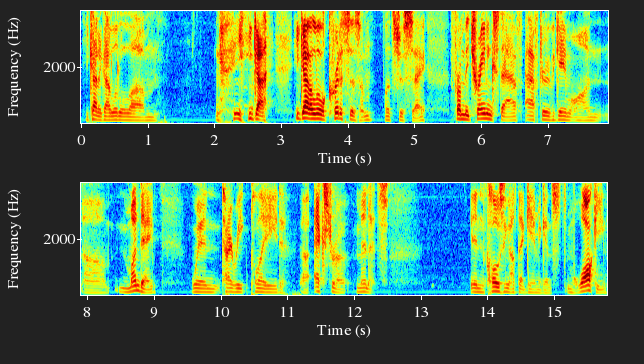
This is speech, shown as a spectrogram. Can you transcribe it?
he kind of got a little um, he got he got a little criticism, let's just say, from the training staff after the game on um, Monday when Tyreke played uh, extra minutes in closing out that game against Milwaukee.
